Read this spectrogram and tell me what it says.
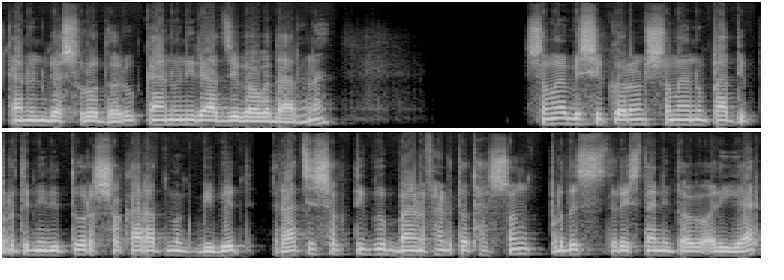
कानुनका स्रोतहरू कानुनी राज्यको अवधारणा समावेशीकरण समानुपातिक प्रतिनिधित्व र सकारात्मक विभेद राज्य शक्तिको बाँडफाँड तथा सङ्घ प्रदेश र स्थानीय तहको अधिकार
